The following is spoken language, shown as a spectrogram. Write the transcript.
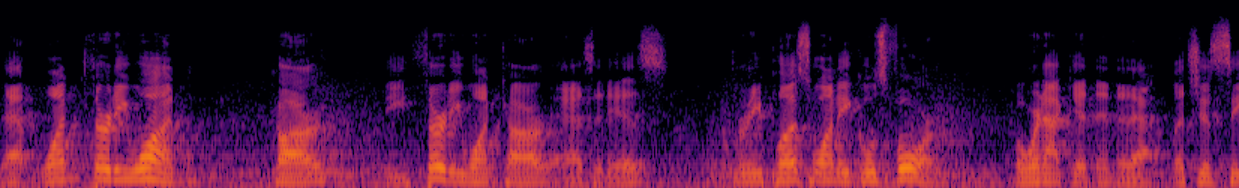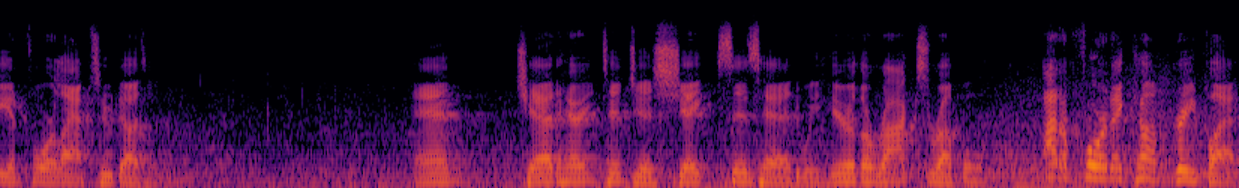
That 131 car, the 31 car as it is, three plus one equals four. But we're not getting into that. Let's just see in four laps who does it. And Chad Harrington just shakes his head. We hear the rocks rumble. Out of four they come, green flag.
